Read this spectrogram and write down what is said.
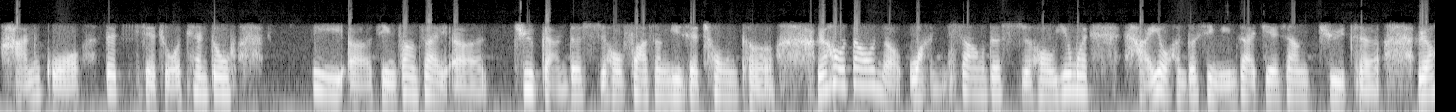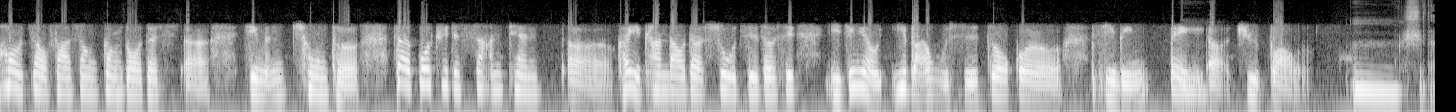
韩国的记者，昨天都。第呃，警方在呃驱赶的时候发生一些冲突，然后到了晚上的时候，因为还有很多市民在街上聚着，然后就发生更多的呃警民冲突。在过去的三天，呃，可以看到的数字就是已经有一百五十多个市民被呃举报了。嗯，是的。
